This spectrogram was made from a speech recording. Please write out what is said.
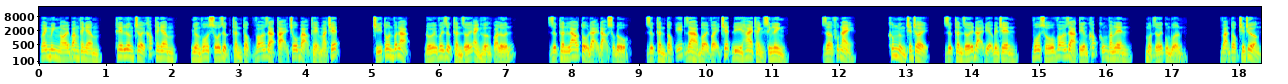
Oanh minh nói băng thanh âm, thê lương trời khóc thanh âm, nhường vô số dực thần tộc võ giả tại chỗ bạo thể mà chết. Trí tôn vẫn lạc, đối với dực thần giới ảnh hưởng quá lớn. Dực thần lao tổ đại đạo sụp đổ, dực thần tộc ít ra bởi vậy chết đi hai thành sinh linh. Giờ phút này không ngừng trên trời dực thần giới đại địa bên trên, vô số võ giả tiếng khóc cũng vang lên, một giới cùng buồn. Vạn tộc chiến trường.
